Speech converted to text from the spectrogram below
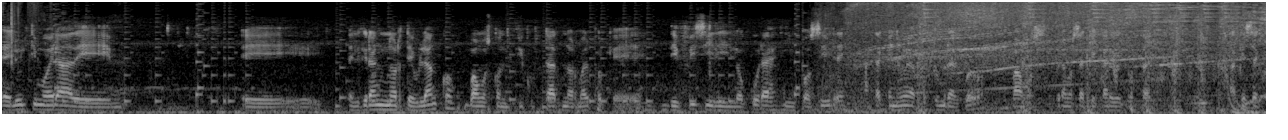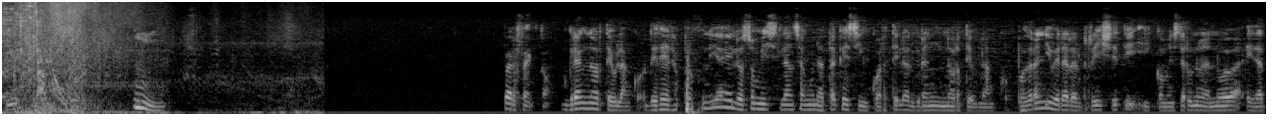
El último era de... Eh, el Gran Norte Blanco. Vamos con dificultad normal porque difícil y locura es imposible. Hasta que no me acostumbre al juego. Vamos, esperamos a que cargue el portal. A que se active, vamos Perfecto. Gran Norte Blanco. Desde las profundidades los zombies lanzan un ataque sin cuartel al Gran Norte Blanco. ¿Podrán liberar al Rey Yeti y comenzar una nueva edad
